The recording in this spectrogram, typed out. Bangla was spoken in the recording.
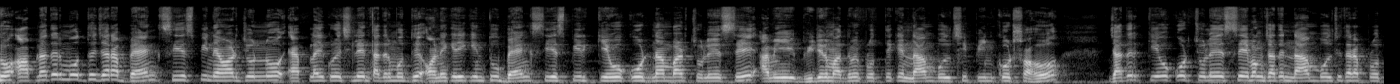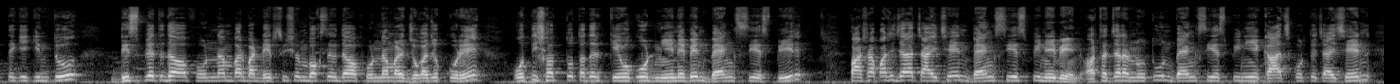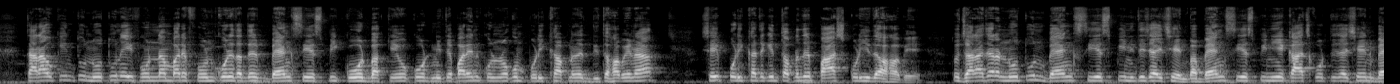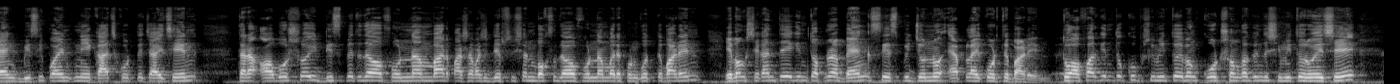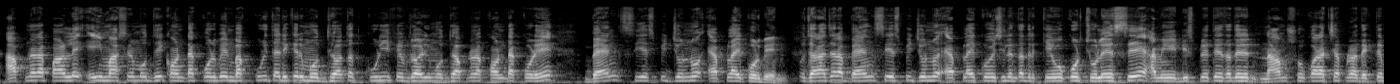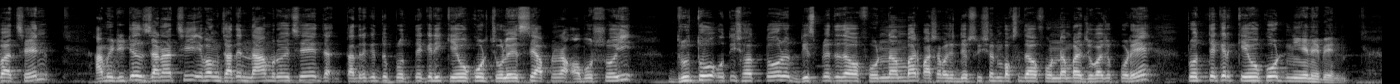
তো আপনাদের মধ্যে যারা ব্যাংক সিএসপি নেওয়ার জন্য অ্যাপ্লাই করেছিলেন, তাদের মধ্যে অনেকেরই কিন্তু ব্যাংক সিএসপির কেও কোড নাম্বার চলে এসেছে। আমি ভিডিওর মাধ্যমে প্রত্যেকের নাম বলছি পিনকোড সহ। যাদের কেও কোড চলে এসেছে এবং যাদের নাম বলছি, তারা প্রত্যেকেই কিন্তু ডিসপ্লেতে দেওয়া ফোন নাম্বার বা ডেসক্রিপশন বক্সে দেওয়া ফোন নাম্বারে যোগাযোগ করে অতি সত্ত্বর তাদের কেও কোড নিয়ে নেবেন ব্যাংক সিএসপির পাশাপাশি যারা চাইছেন ব্যাংক সিএসপি নেবেন, অর্থাৎ যারা নতুন ব্যাংক সিএসপি নিয়ে কাজ করতে চাইছেন, তারাও কিন্তু নতুন এই ফোন নাম্বারে ফোন করে তাদের ব্যাংক সিএসপি কোড বা কেও কোড নিতে পারেন, কোনো রকম পরীক্ষা আপনাদের দিতে হবে না। সেই পরীক্ষাতে কিন্তু আপনাদের পাস করিয়ে দেওয়া হবে। তো যারা যারা নতুন ব্যাংক সিএসপি নিতে চাইছেন বা ব্যাংক সিএসপি নিয়ে কাজ করতে চাইছেন ব্যাংক বিসি পয়েন্ট নিয়ে কাজ করতে চাইছেন তারা অবশ্যই ডিসপ্লেতে দেওয়া ফোন নাম্বার, পাশাপাশি ডেসক্রিপশন বক্সে দেওয়া ফোন নাম্বারে ফোন করতে পারেন এবং সেখান থেকে কিন্তু আপনারা ব্যাংক সিএসপির জন্য অ্যাপ্লাই করতে পারেন। তো অফার কিন্তু খুব সীমিত এবং কোড সংখ্যা কিন্তু সীমিত রয়েছে। আপনারা পারলে এই মাসের মধ্যেই কন্ট্যাক্ট করবেন বা কুড়ি তারিখের মধ্যে অর্থাৎ কুড়ি ফেব্রুয়ারির মধ্যে আপনারা কন্ট্যাক্ট করে ব্যাংক সিএসপির জন্য অ্যাপ্লাই করবেন। তো যারা যারা ব্যাংক সিএসপির জন্য অ্যাপ্লাই করেছিলেন, তাদের কেউ কোড চলে এসছে। আমি ডিসপ্লেতে তাদের নাম শো করাচ্ছি, আপনারা দেখতে পাচ্ছেন। আমি ডিটেলস জানাচ্ছি এবং যাদের নাম রয়েছে তাদের কিন্তু প্রত্যেকেরই কেও কোড চলে এসছে। আপনারা অবশ্যই দ্রুত অতি সত্বর ডিসপ্লেতে দেওয়া ফোন নাম্বার পাশাপাশি ডেসক্রিপশন বক্সে দেওয়া ফোন নাম্বারে যোগাযোগ করে প্রত্যেকের কেও কোড নিয়ে নেবেন।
